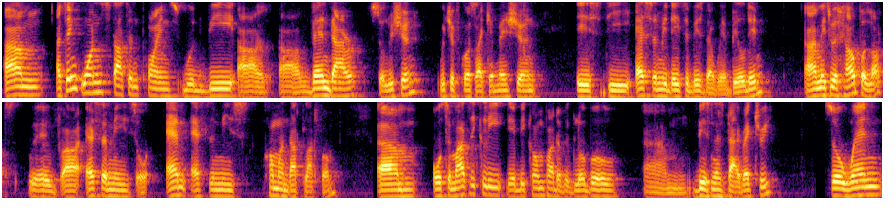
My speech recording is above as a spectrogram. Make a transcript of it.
Um, I think one starting point would be our, vendor solution, which, of course, I can mention is the SME database that we're building. Um, it will help a lot with our SMEs or MSMEs come on that platform. Um, automatically, they become part of a global um, business directory. So when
